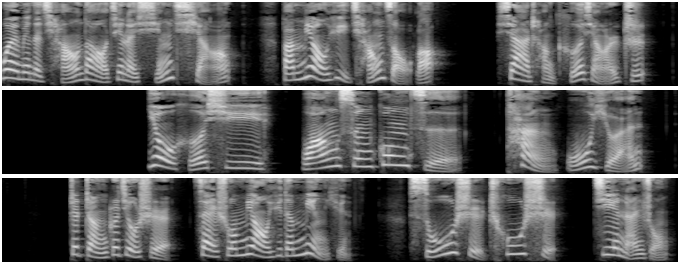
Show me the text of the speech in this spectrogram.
外面的强盗进来行抢，把妙玉抢走了，下场可想而知。又何须王孙公子叹无缘？这整个就是在说妙玉的命运，俗世出世皆难容。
